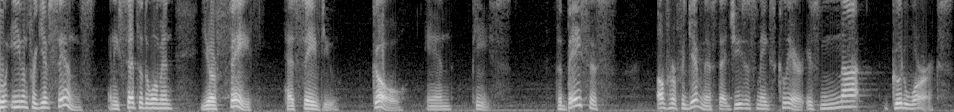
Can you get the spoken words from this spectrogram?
who even forgives sins? And he said to the woman, Your faith has saved you. Go in peace. The basis of her forgiveness that Jesus makes clear is not good works,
